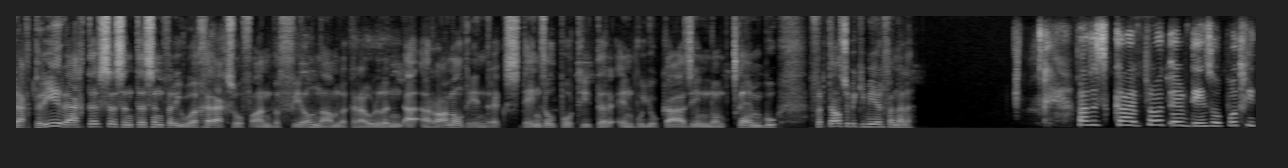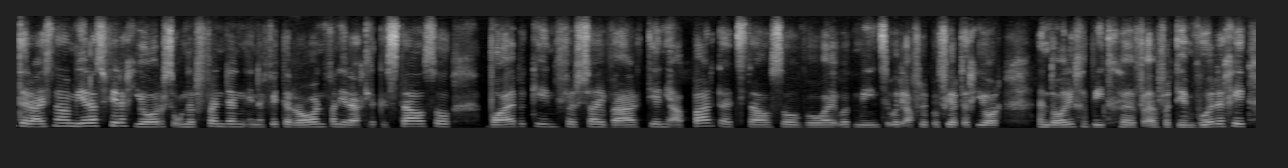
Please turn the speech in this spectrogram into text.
Reg drie regters is intussen vir die Hooggeregshof aanbeveel, naamlik Roland uh, Ronald Hendricks, Denzel Potgieter en Vuyokazi Nontembu. Vertel so 'n bietjie meer van hulle. Pas ons praat oor Denzel Potgieter, hy's nou meer as 40 jaar se ondervinding en 'n veteraan van die regtelike stelsel, baie bekend vir sy werk teen die apartheidstelsel waar hy ook mense oor die afgelope 40 jaar in daardie gebied ge, uh, verteenwoordig het.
